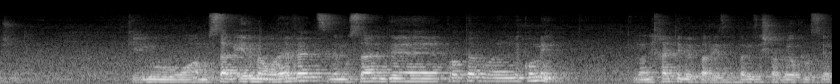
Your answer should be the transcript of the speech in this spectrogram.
משותף. כאילו המושג עיר מעורבת זה מושג אה, פרופר אה, מקומי. כאילו אני חייתי בפריז, בפריז יש הרבה אוכלוסיות,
